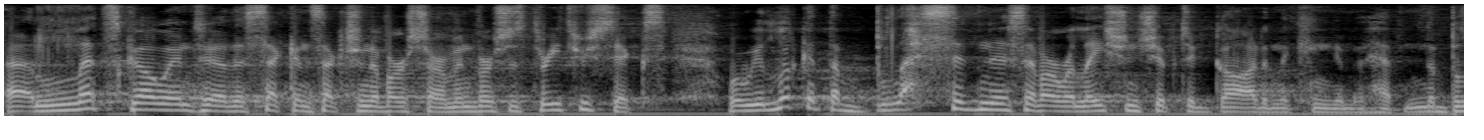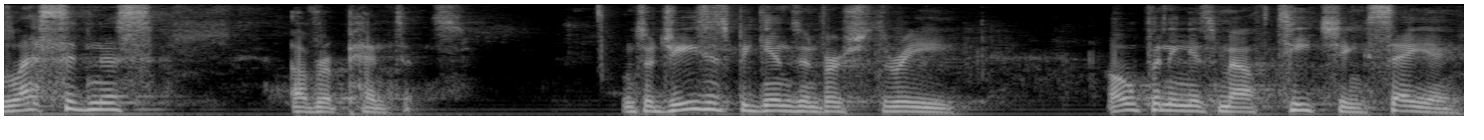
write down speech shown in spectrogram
uh, let's go into the second section of our sermon, verses 3 through 6, where we look at the blessedness of our relationship to God in the kingdom of heaven, the blessedness of repentance. And so Jesus begins in verse 3, opening his mouth, teaching, saying,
